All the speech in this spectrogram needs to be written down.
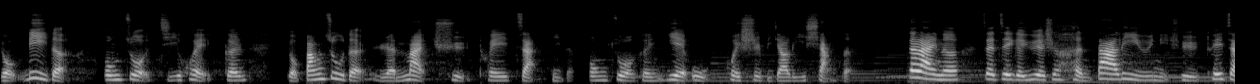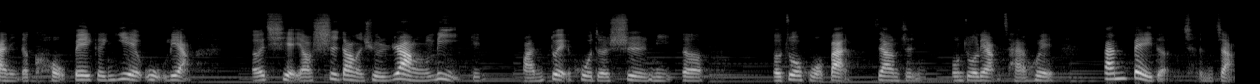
有利的工作机会跟。有帮助的人脉去推展你的工作跟业务会是比较理想的。再来呢，在这个月是很大利于你去推展你的口碑跟业务量，而且要适当的去让利给团队或者是你的合作伙伴，这样子你工作量才会翻倍的成长。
